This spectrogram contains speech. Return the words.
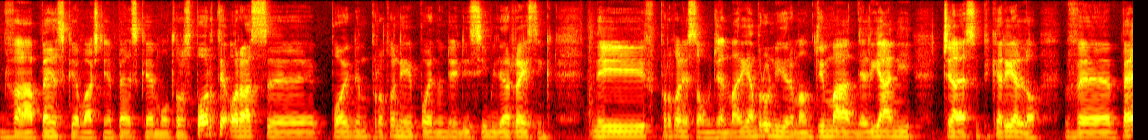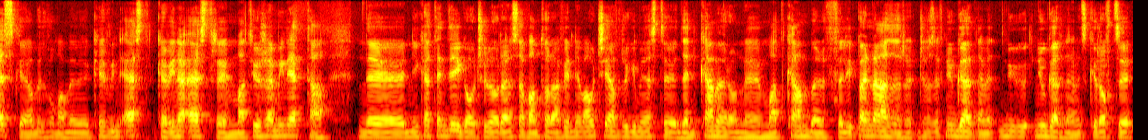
dwa Penske, właśnie Penske Motorsporty oraz y, po jednym Protonie i po jednym JDC Miller Racing. I w Protonie są Gian Maria Bruni, Roman Dumas, Neliani czy Alessio Picariello. W Penske obydwu mamy Kevin Est, Kevina Estry, Mateusa Minetta, y, Nika Tendigo czy Lorenza Vantora w jednym aucie, a w drugim jest Dan Cameron, Matt Campbell, Felipe Nazar, Joseph Newgarden, New- Newgarden, więc kierowcy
